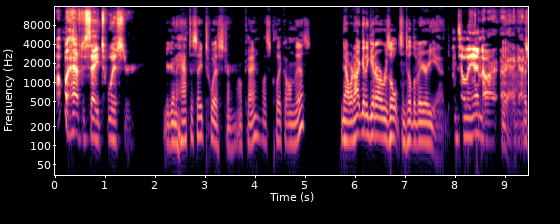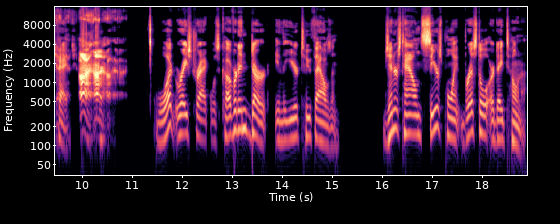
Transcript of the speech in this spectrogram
I'm gonna have to say Twister. You're going to have to say Twister. Okay, let's click on this. Now, we're not going to get our results until the very end. Until the end. All right, all right, Yeah, I got you. okay. Got you. All right, all right, all right. What racetrack was covered in dirt in the year 2000? Jennerstown, Sears Point, Bristol, or Daytona?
